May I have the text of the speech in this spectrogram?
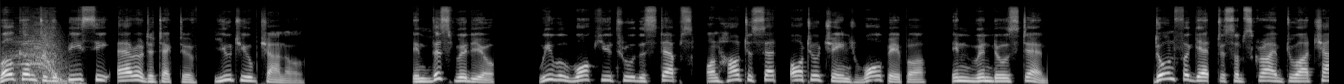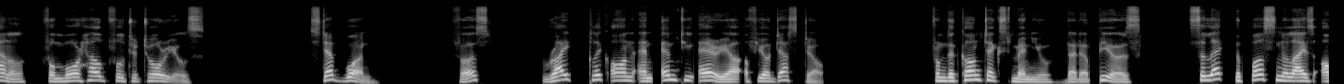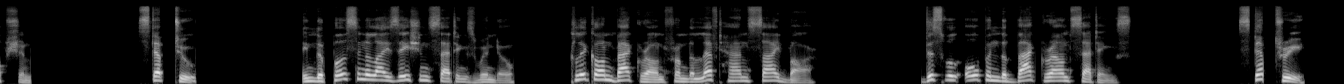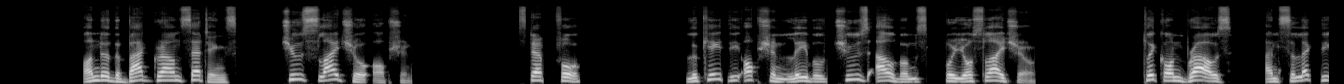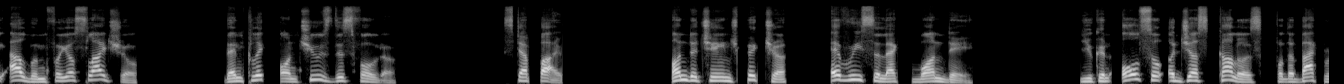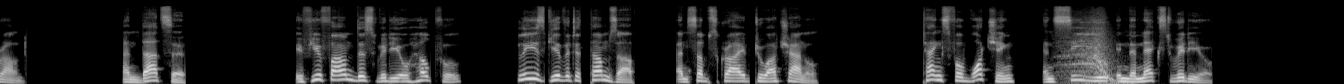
Welcome to the PC Error Detective YouTube channel. In this video, we will walk you through the steps on how to set auto change wallpaper in Windows 10. Don't forget to subscribe to our channel for more helpful tutorials. Step 1. First, right-click on an empty area of your desktop. From the context menu that appears, select the Personalize option. Step 2. In the Personalization Settings window, click on Background from the left-hand sidebar. This will open the background settings. Step 3. Under the Background settings, choose Slideshow option. Step 4. Locate the option labeled Choose Albums for your slideshow. Click on Browse and select the album for your slideshow. Then click on Choose this folder. Step 5. Under Change Picture, every select one day. You can also adjust colors for the background. And that's it. If you found this video helpful, please give it a thumbs up and subscribe to our channel. Thanks for watching and see you in the next video.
